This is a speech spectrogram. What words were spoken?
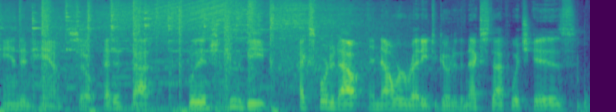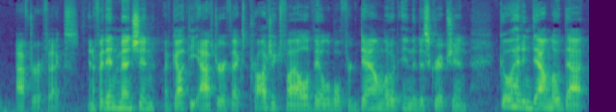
hand in hand. So edit that footage to the beat, export it out, and now we're ready to go to the next step, which is after Effects. And if I didn't mention, I've got the After Effects project file available for download in the description. Go ahead and download that.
